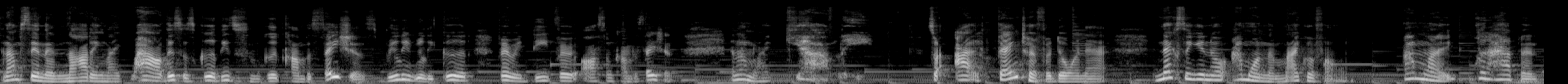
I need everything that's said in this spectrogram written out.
And I'm sitting there nodding like, wow, this is good. These are some good conversations. Really, really good. Very deep, very awesome conversations. And I'm like, golly. So I thanked her for doing that. Next thing you know, I'm on the microphone I'm like, what happened?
